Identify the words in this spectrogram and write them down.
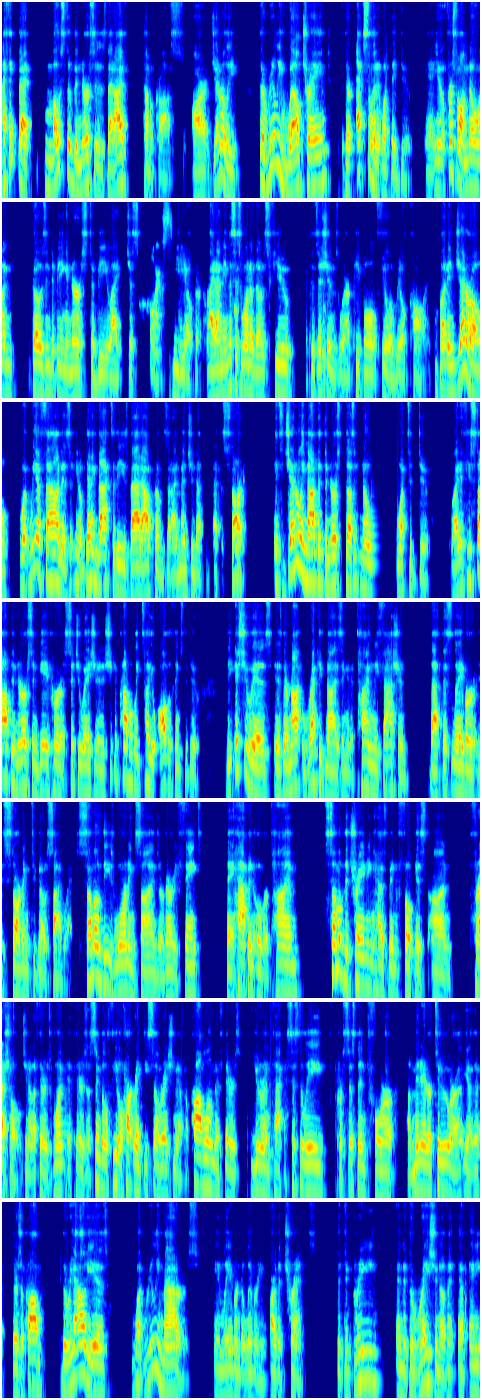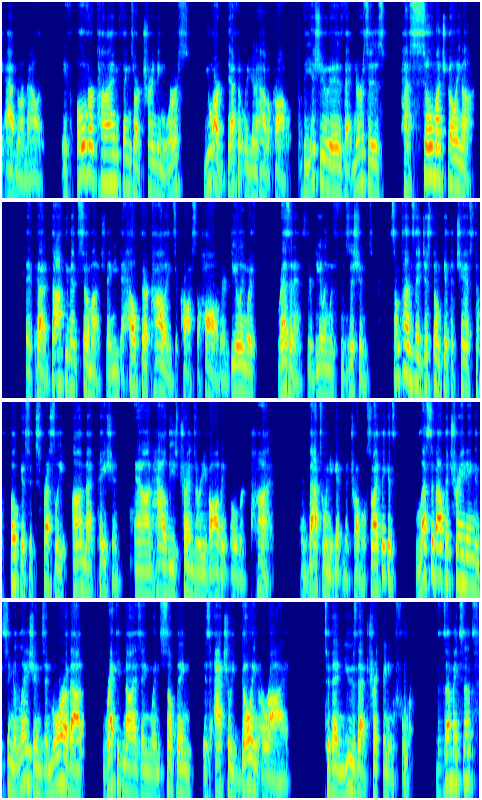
I think that most of the nurses that I've come across are generally they're really well trained. They're excellent at what they do. And you know, first of all, no one goes into being a nurse to be like just course mediocre, right? I mean, this is one of those few positions where people feel a real calling. But in general, what we have found is, you know, getting back to these bad outcomes that I mentioned at, at the start, it's generally not that the nurse doesn't know what to do, right? If you stopped a nurse and gave her a situation, and she could probably tell you all the things to do. The issue is, is they're not recognizing in a timely fashion that this labor is starting to go sideways. Some of these warning signs are very faint. They happen over time. Some of the training has been focused on thresholds. You know, if there's one, if there's a single fetal heart rate deceleration, we have a problem. If there's uterine tachysystole persistent for a minute or two, or you know, there's a problem. The reality is, what really matters in labor and delivery are the trends, the degree and the duration of, it, of any abnormality. If over time things are trending worse, you are definitely going to have a problem. The issue is that nurses have so much going on They've got to document so much. They need to help their colleagues across the hall. They're dealing with residents, they're dealing with physicians. Sometimes they just don't get the chance to focus expressly on that patient and on how these trends are evolving over time. And that's when you get into trouble. So I think it's less about the training and simulations and more about recognizing when something is actually going awry to then use that training for. Does that make sense?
